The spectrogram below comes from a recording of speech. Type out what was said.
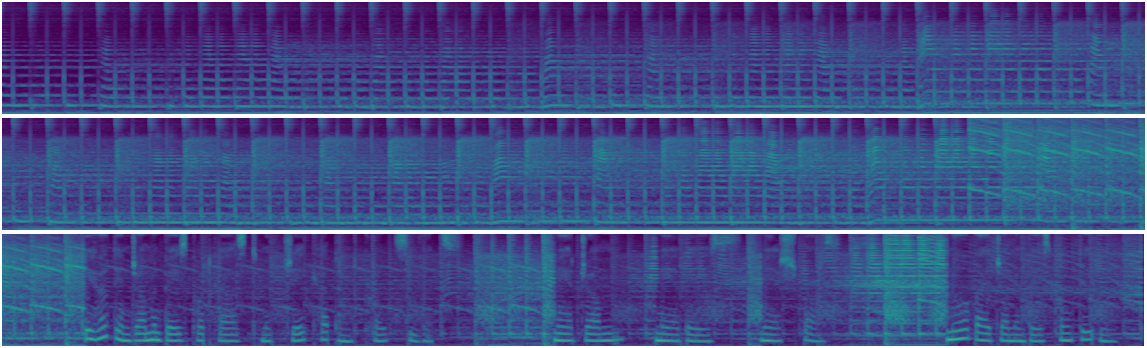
Ihr hört den Drum Bass Podcast mit J-Cut und Colt Sieverts. Mehr Drum, mehr Bass, mehr Spaß. Nur bei drumandbass.de.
